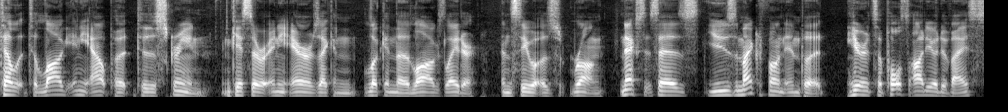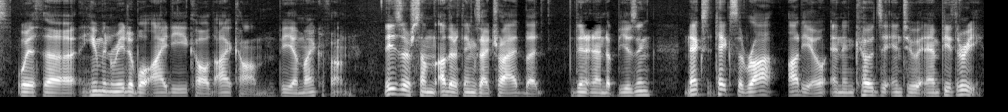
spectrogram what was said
tell it to log any output to the screen. In case there are any errors, I can look in the logs later and see what was wrong. Next it says use the microphone input. Here it's a pulse audio device with a human readable ID called ICOM via microphone. These are some other things I tried but didn't end up using. Next it takes the raw audio and encodes it into an MP3.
